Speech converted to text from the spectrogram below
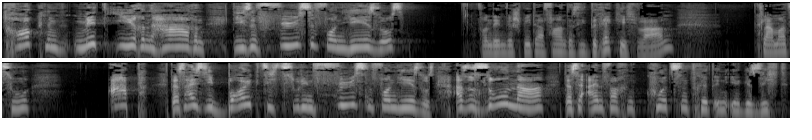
trocknet mit ihren Haaren diese Füße von Jesus, von denen wir später erfahren, dass sie dreckig waren, Klammer zu, ab. Das heißt, sie beugt sich zu den Füßen von Jesus. Also so nah, dass er einfach einen kurzen Tritt in ihr Gesicht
